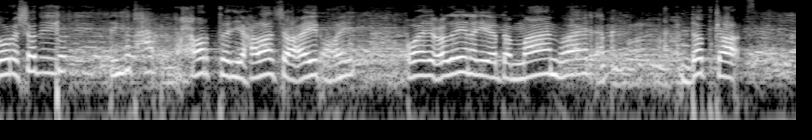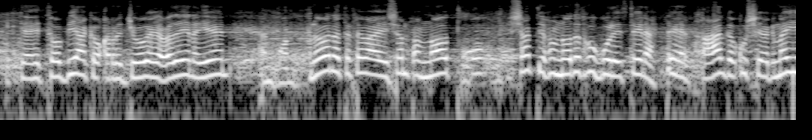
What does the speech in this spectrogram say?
doorashadii xorta iyo xalaasha ahayd oo ay codaynayeen dhammaan dadka etoobiyaanka qarra jooga ay codaynayeen loona tartamayay shan xubnood. Shantii xubnood dadku guulaystayna aan halka ku sheegnay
